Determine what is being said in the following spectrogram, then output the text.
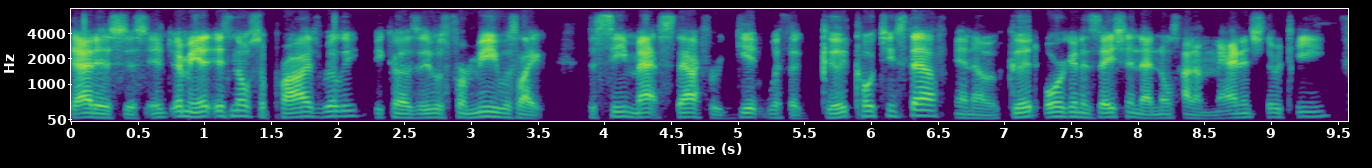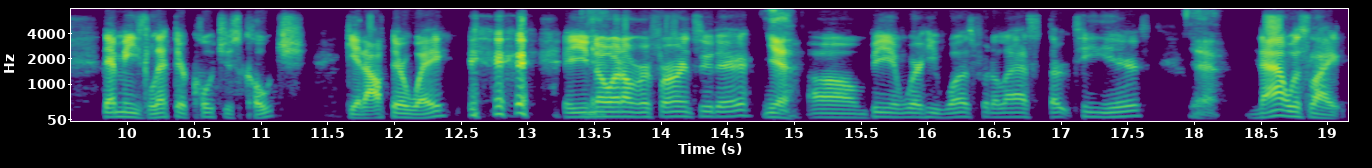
that is just, I mean, it's no surprise really because it was for me, it was like to see Matt Stafford get with a good coaching staff and a good organization that knows how to manage their team. That means let their coaches coach, get out their way. and you Yeah. know what I'm referring to there? Yeah. Um, being where he was for the last 13 years. Yeah. Now it's like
